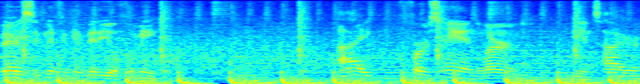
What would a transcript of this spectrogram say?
Very significant video for me. I firsthand learned the entire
